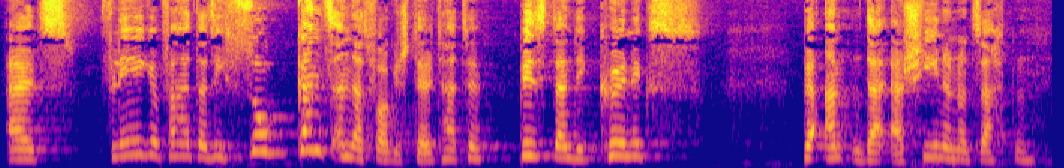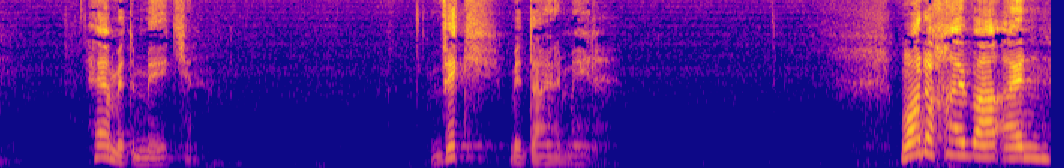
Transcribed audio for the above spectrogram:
als Pflegevater sich so ganz anders vorgestellt hatte, bis dann die Königsbeamten da erschienen und sagten, Herr mit dem Mädchen, weg mit deinem Mädel. Mordechai war ein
